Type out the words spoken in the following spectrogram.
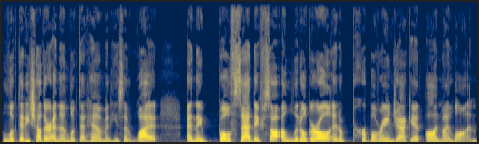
looked at each other and then looked at him and he said, What? And they both said they saw a little girl in a purple rain jacket on my lawn.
